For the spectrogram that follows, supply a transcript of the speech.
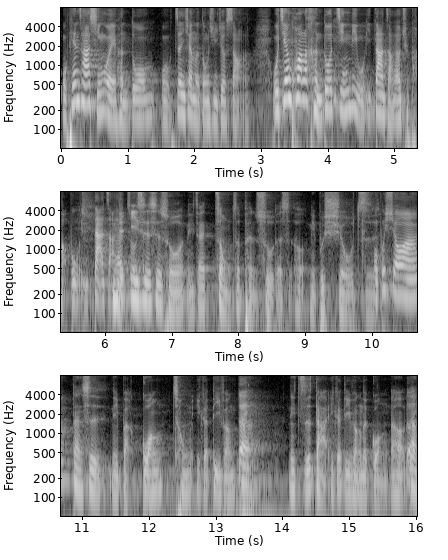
我偏差行为很多，我正向的东西就少了。我今天花了很多精力，我一大早要去跑步，我一大早。你的意思是说，你在种这盆树的时候，你不修枝？我不修啊。但是你把光从一个地方，对，你只打一个地方的光，然后让，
